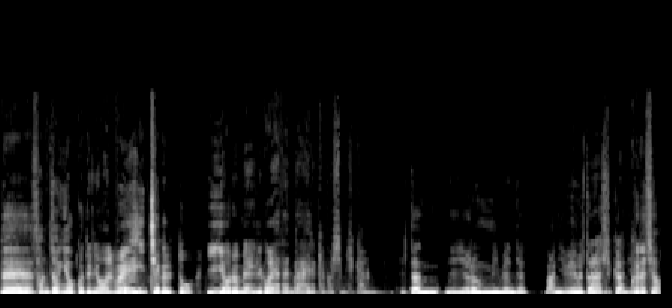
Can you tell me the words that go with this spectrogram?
네, 선정이었거든요. 왜 이 책을 또 이 여름에 읽어야 된다 이렇게 보십니까? 음, 일단 여름이면 이제 많이 여행을 떠나실 거 아니에요? 그렇죠.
